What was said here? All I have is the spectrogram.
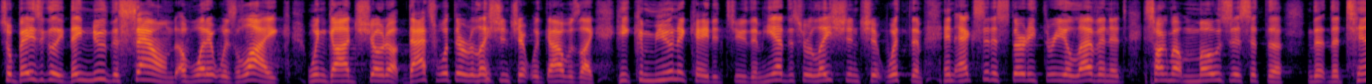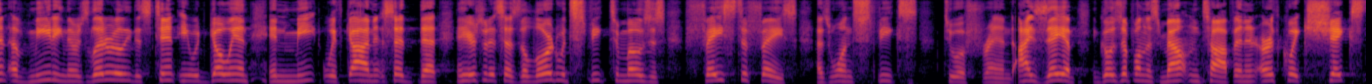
so basically, they knew the sound of what it was like when God showed up. That's what their relationship with God was like. He communicated to them. He had this relationship with them. In Exodus 33, 11, it's talking about Moses at the, the, the tent of meeting. There was literally this tent. He would go in and meet with God. And it said that, here's what it says, the Lord would speak to Moses face to face as one speaks to a friend. Isaiah goes up on this mountaintop and an earthquake shakes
